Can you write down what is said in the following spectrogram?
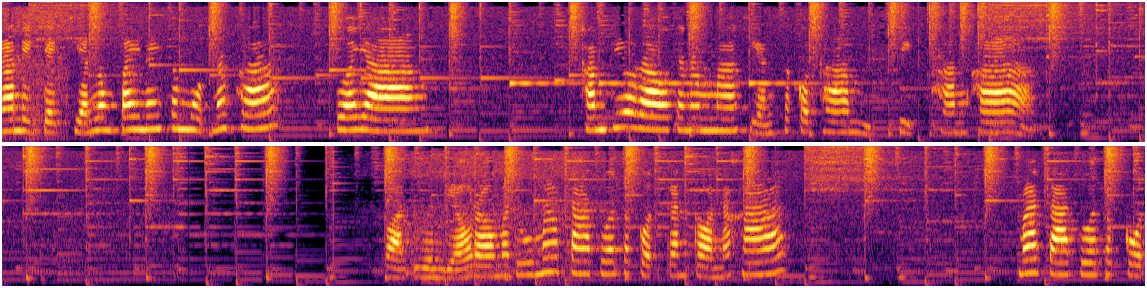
งานเด็กๆเขียนลงไปในสมุดนะคะ ตัวอย่างคำที่เราจะนำมาเขียนสะกดคำสิบคำค่ะก่อนอื่นเดี๋ยวเรามาดูมาตราตัวสะกดกันก่อนนะคะ มาตราตัวสะกด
